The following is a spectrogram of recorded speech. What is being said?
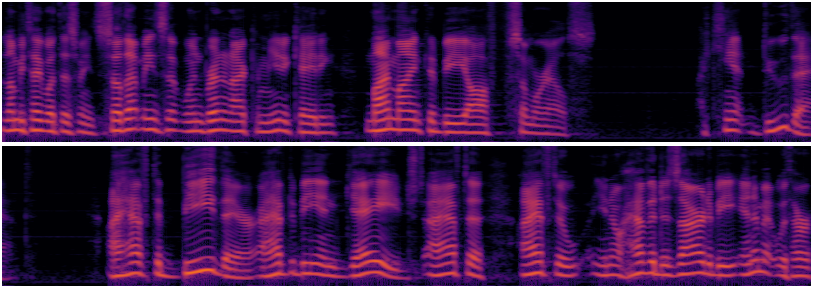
Let me tell you what this means. So that means that when Brenda and I are communicating, my mind could be off somewhere else. I can't do that. I have to be there. I have to be engaged. I have to, I have to, you know, have a desire to be intimate with her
